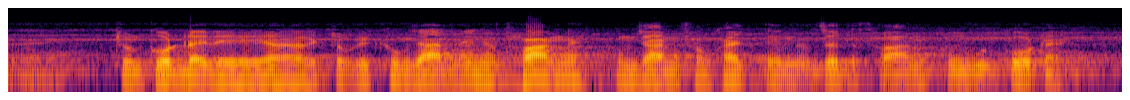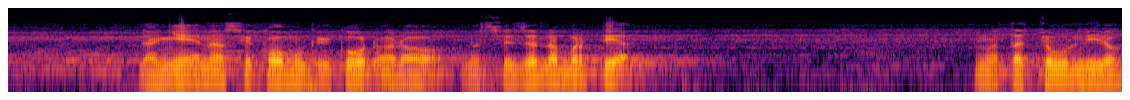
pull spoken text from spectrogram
Đấy, trốn cột đây để uh, cho cái không gian này nó thoáng này không gian phòng khách này nó rất là thoáng không vướng cột này. Đáng nhẽ nó sẽ có một cái cột ở đó nó sẽ rất là bất tiện mà ta trốn đi rồi.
